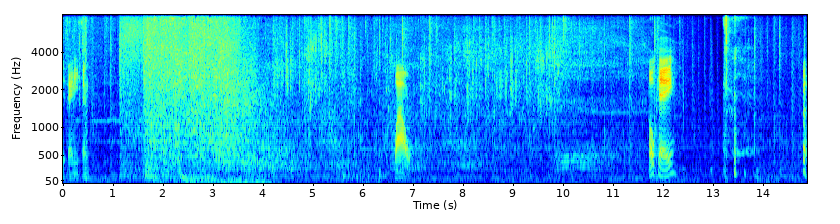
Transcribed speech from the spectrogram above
if anything. Wow. Okay. well,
